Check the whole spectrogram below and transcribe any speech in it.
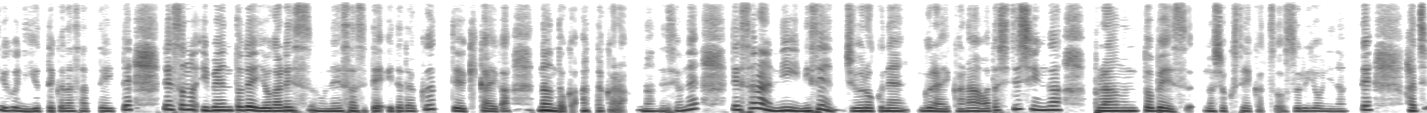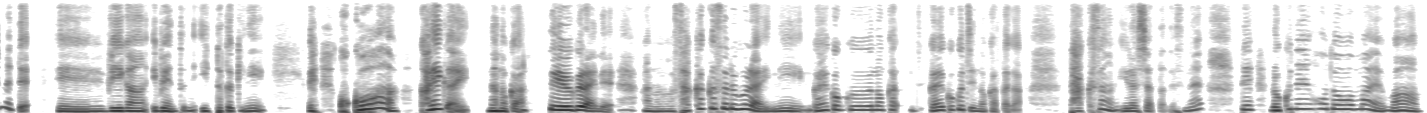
ていうふうに言ってくださっていて、で、そのイベントでヨガレッスンをね、させていただくっていう機会が何度かあったからなんですよね。で、さらに2016年ぐらいから私自身がプラントベースの食生活をするようになって、初めてえー、ビーガンイベントに行った時に、え、ここは海外なのかっていうぐらいね、あの、錯覚するぐらいに外国のか、外国人の方がたくさんいらっしゃったんですね。で、6年ほど前は、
